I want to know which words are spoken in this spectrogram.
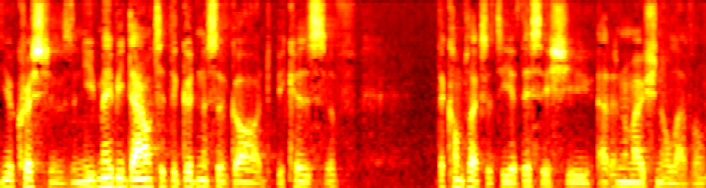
you're Christians, and you've maybe doubted the goodness of God because of the complexity of this issue at an emotional level.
